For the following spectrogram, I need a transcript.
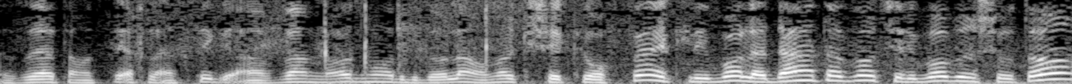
זה אתה מצליח להשיג אהבה מאוד מאוד גדולה. הוא אומר, כשכופה את ליבו לדעת הזאת, שליבו ברשותו,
